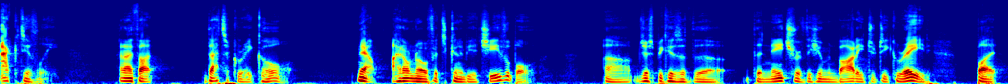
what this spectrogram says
actively. And I thought that's a great goal. Now, I don't know if it's going to be achievable uh, just because of the, the nature of the human body to degrade, but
